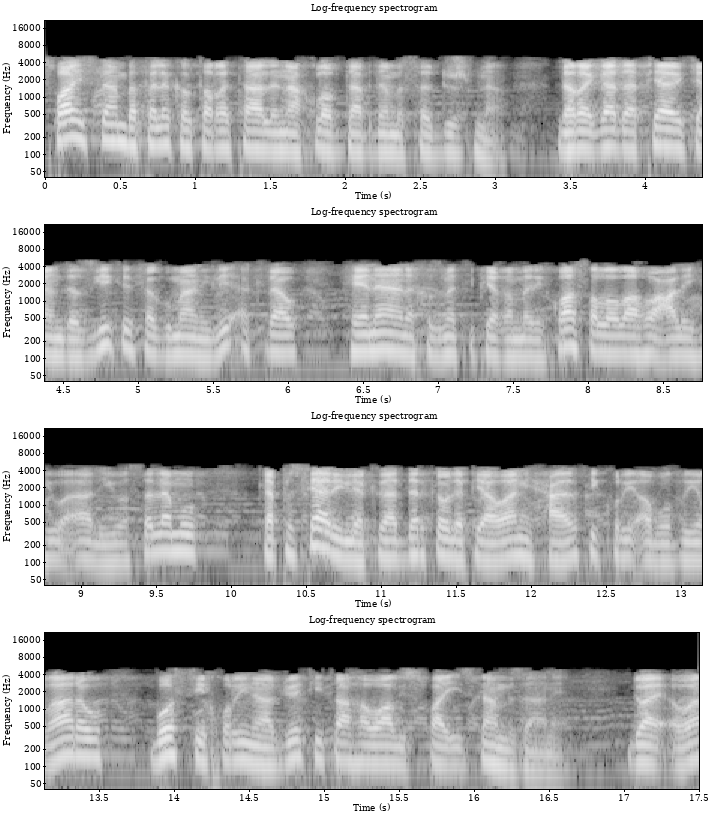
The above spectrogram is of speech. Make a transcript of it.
سوپای ئیسلام بە پەلە کەوتە ڕێ تا لە ناخڵۆفدا بدەن بەسەر دوژمنا لە ڕێگادا پیاوێکیان دەستگیر کرد کە گومانی لێ ئەکرا و هێنایانە خزمەتی پێغەمبەری خوا صلی الله علیه و آله و سلم و کە پرسیاری لێکرا دەرکەو لە پیاوانی حارثی کوڕی ئەبو ضیرارە و بۆ سیخوڕی ناردوێتی تا هەواڵی سوپای ئیسلام بزانێ دوای ئەوە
